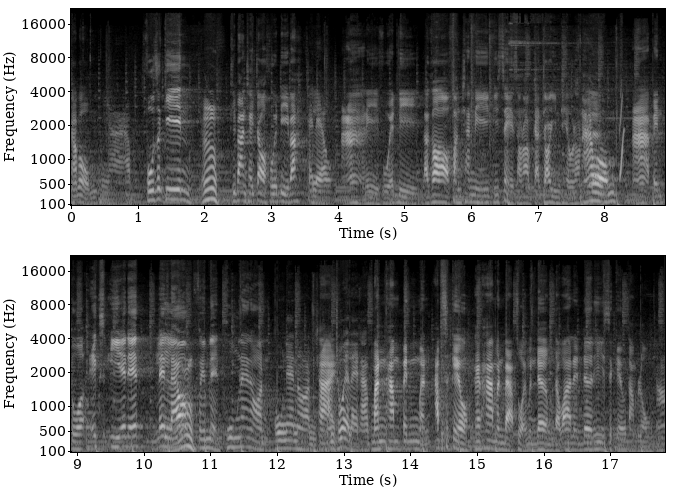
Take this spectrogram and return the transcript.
ครับผมมีครับฟูลสกรีนอืมที่บ้านใช้จอ Full HD ป่ะใช่แล้ว อ่านี่ Full HD แล้วก็ฟังก์ชันนี้พิเศษสำหรับการ์ดจอ Intel เท่าคนั้นรับเลยผมอ่าเป็นตัว XeSS เล่นแล้วอืม เฟรมเรทพุ่งแน่นอน พุ่งแน่นอนใช่ มันช่วยอะไรครับมันทำเป็นเหมือนอัพสเกลให้ภาพมันแบบสวยเหมือนเดิม แต่ว่าเรนเดอร์ที่สเกลต่ำลงอ๋อ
